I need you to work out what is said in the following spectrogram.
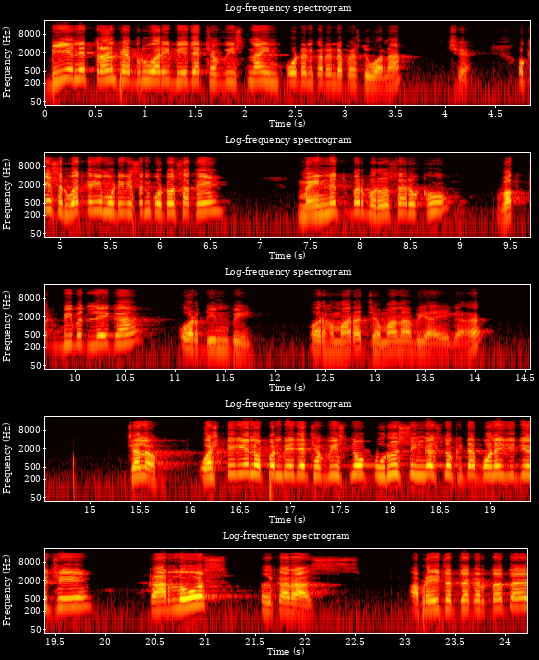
બે અને ત્રણ ફેબ્રુઆરી બે હજાર છવ્વીસના ઇમ્પોર્ટન્ટ કરંટ અફેર્સ જોવાના છે. ઓકે શરૂઆત કરીએ મોટિવેશન કોટો સાથે. મહેનત પર ભરોસા રખો, વક્ત ભી બદલેગા ઓર દિન ભી ઓર હમારા જમાના ભી આએગા ચલો, ઓસ્ટ્રેલિયન ઓપન બે હજાર છવ્વીસ નો પુરુષ સિંગલ્સ નો ખિતાબ કોણે જીત્યો છે? Carlos Alcaraz. આપણે એ ચર્ચા કરતા હતા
